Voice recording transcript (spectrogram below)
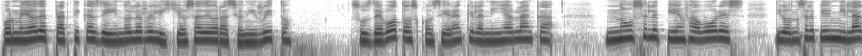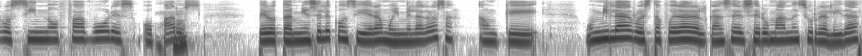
por medio de prácticas de índole religiosa de oración y rito. Sus devotos consideran que la niña blanca no se le piden favores, digo, no se le piden milagros, sino favores o paros pero también se le considera muy milagrosa, aunque un milagro está fuera del alcance del ser humano y su realidad,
